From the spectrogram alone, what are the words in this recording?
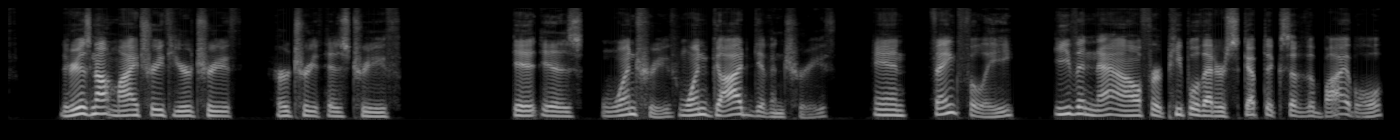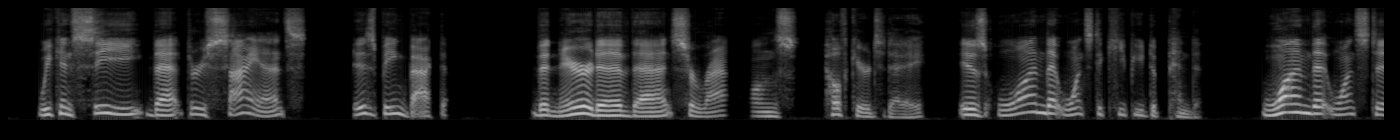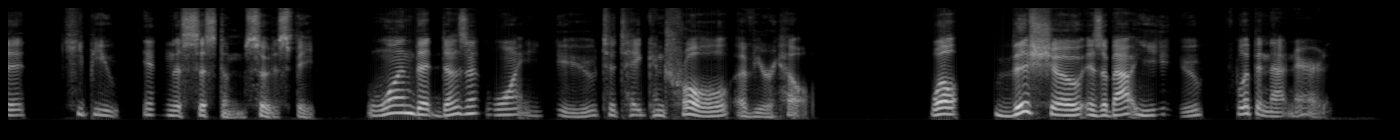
There is not my truth, your truth, her truth, his truth. It is one truth, one God given truth. And thankfully, even now, for people that are skeptics of the Bible, we can see that through science is being backed up. The narrative that surrounds healthcare today is one that wants to keep you dependent, one that wants to keep you in the system, so to speak, one that doesn't want you to take control of your health. Well, this show is about you flipping that narrative.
